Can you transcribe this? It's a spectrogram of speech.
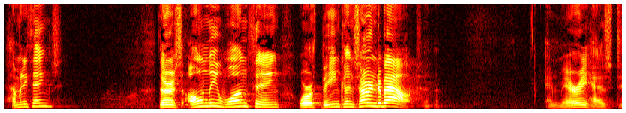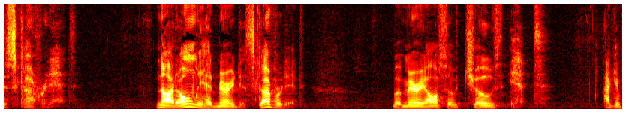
How many things? There's only one thing worth being concerned about. And Mary has discovered it. Not only had Mary discovered it, but Mary also chose it. I could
